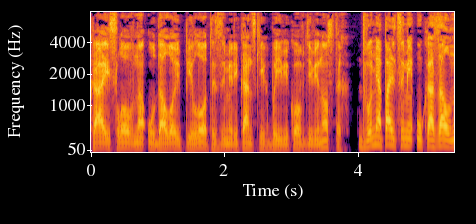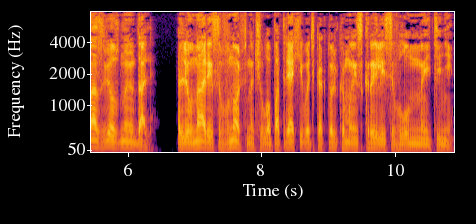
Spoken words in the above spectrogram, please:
Кай, словно удалой пилот из американских боевиков 90-х, двумя пальцами указал на звездную даль. Люнарис вновь начало потряхивать, как только мы скрылись в лунной тени.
